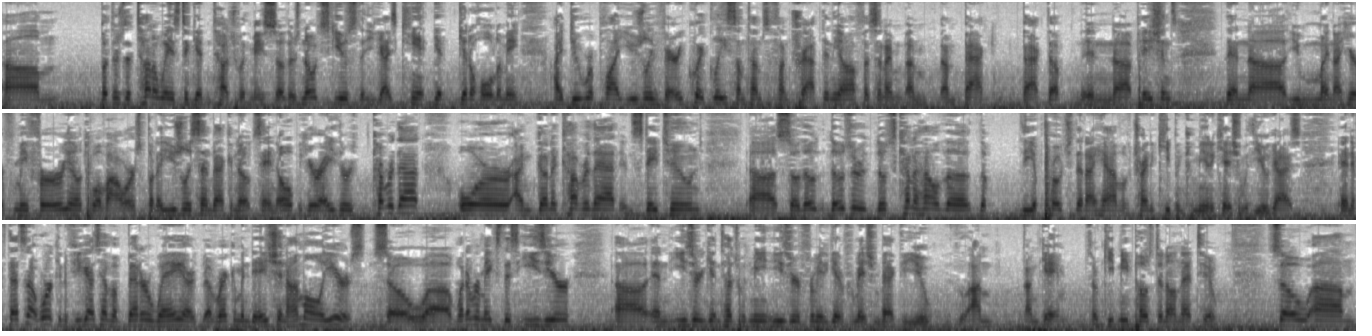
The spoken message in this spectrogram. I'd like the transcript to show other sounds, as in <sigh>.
Um, but there's a ton of ways to get in touch with me, so there's no excuse that you guys can't get get a hold of me. I do reply usually very quickly. Sometimes if I'm trapped in the office and I'm I'm, I'm back backed up in uh, patients, then uh, you might not hear from me for you know 12 hours. But I usually send back a note saying, "Oh, here I either covered that or I'm gonna cover that, and stay tuned." Uh, so those, those are those kind of how the, the the approach that I have of trying to keep in communication with you guys. And if that's not working, if you guys have a better way or a recommendation, I'm all ears. So uh, whatever makes this easier uh, and easier to get in touch with me, easier for me to get information back to you, I'm I'm game. So keep me posted on that too. So um,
